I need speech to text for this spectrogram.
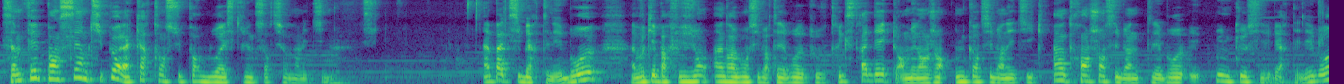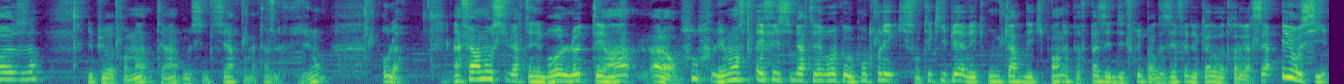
Ça me fait penser un petit peu à la carte en support Blue Eyes qui vient de sortir dans les teams. Impact cyber ténébreux, invoqué par fusion un dragon cyber ténébreux de votre extra deck en mélangeant une corde cybernétique, un tranchant cyber ténébreux et une queue cyber ténébreuse depuis votre main, terrain ou cimetière pour matériel de fusion. Oula, Inferno cyberténébreux, le terrain. Alors, les monstres effets cyberténébreux que vous contrôlez qui sont équipés avec une carte d'équipement ne peuvent pas être détruits par des effets de carte de votre adversaire. Et aussi,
